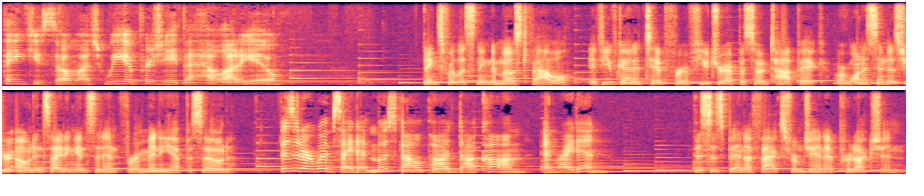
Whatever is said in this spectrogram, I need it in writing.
Thank you so much. We appreciate the hell out of you. Thanks for listening to Most Foul. If you've got a tip for a future episode topic, or want to send us your own inciting incident for a mini episode, visit our website at mostfoulpod.com and write in. This has been a Facts from Janet production.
